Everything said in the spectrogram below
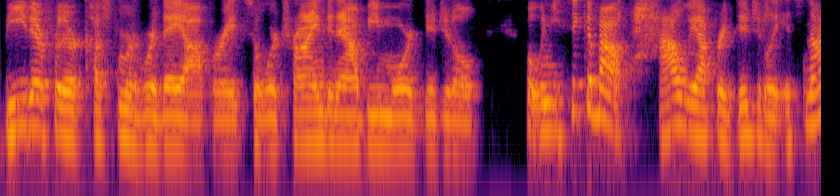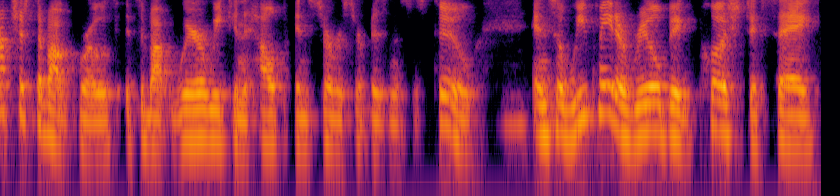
be there for their customers where they operate. So we're trying to now be more digital. But when you think about how we operate digitally, it's not just about growth, it's about where we can help and service our businesses too. Mm-hmm. And so we've made a real big push to say,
